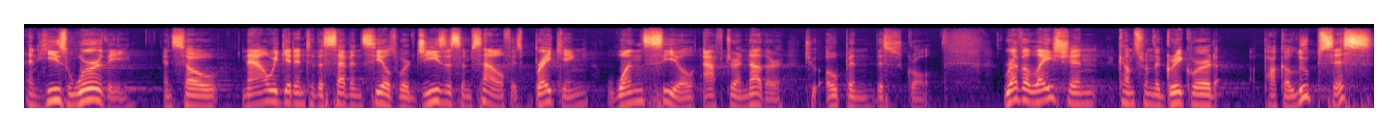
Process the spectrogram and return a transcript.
And he's worthy. And so now we get into the seven seals where Jesus himself is breaking one seal after another to open this scroll. Revelation comes from the Greek word apocalypsis,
